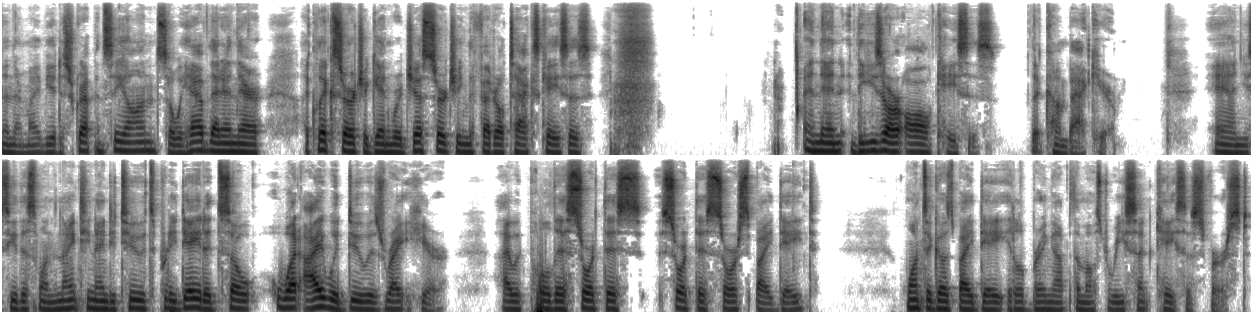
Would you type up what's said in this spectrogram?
and there might be a discrepancy on. So we have that in there. I click search. Again, we're just searching the federal tax cases. And then these are all cases that come back here. And you see this one, 1992, it's pretty dated. So what I would do is right here. I would pull this, sort this, sort this source by date. Once it goes by date, it'll bring up the most recent cases first.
